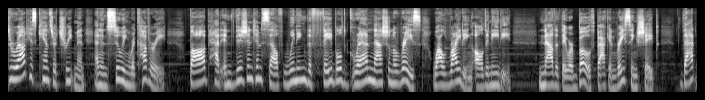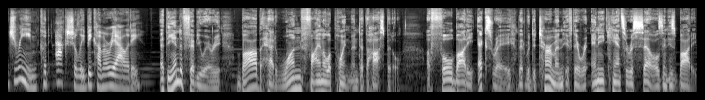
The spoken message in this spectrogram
Throughout his cancer treatment and ensuing recovery, Bob had envisioned himself winning the fabled Grand National race while riding Aldaniti. Now that they were both back in racing shape, that dream could actually become a reality. At the end of February, Bob had one final appointment at the hospital a full body x ray that would determine if there were any cancerous cells in his body.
